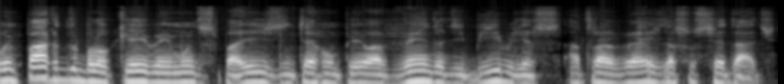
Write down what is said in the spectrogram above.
O impacto do bloqueio em muitos países interrompeu a venda de Bíblias através da sociedade,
